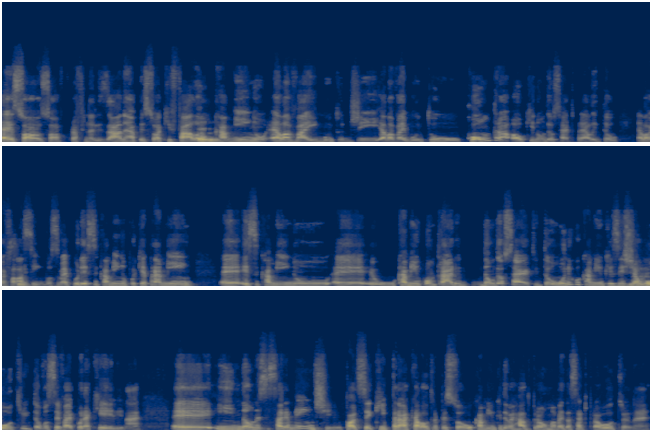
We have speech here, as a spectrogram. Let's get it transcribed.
É, só só para finalizar, né? A pessoa que fala uhum. o caminho, ela vai muito de, ela vai muito contra ao que não deu certo para ela. Então, ela vai falar Sim. assim: você vai por esse caminho porque para mim é, esse caminho, é, o caminho contrário não deu certo. Então, o único caminho que existe uhum. é o uhum. outro. Então, você vai por aquele, né? É, e não necessariamente. Pode ser que para aquela outra pessoa o caminho que deu errado para uma vai dar certo para outra, né?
